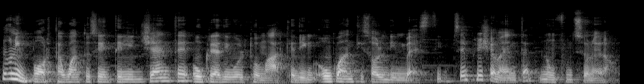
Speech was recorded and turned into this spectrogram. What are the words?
non importa quanto sia intelligente o creativo il tuo marketing o quanti soldi investi, semplicemente non funzionerà.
